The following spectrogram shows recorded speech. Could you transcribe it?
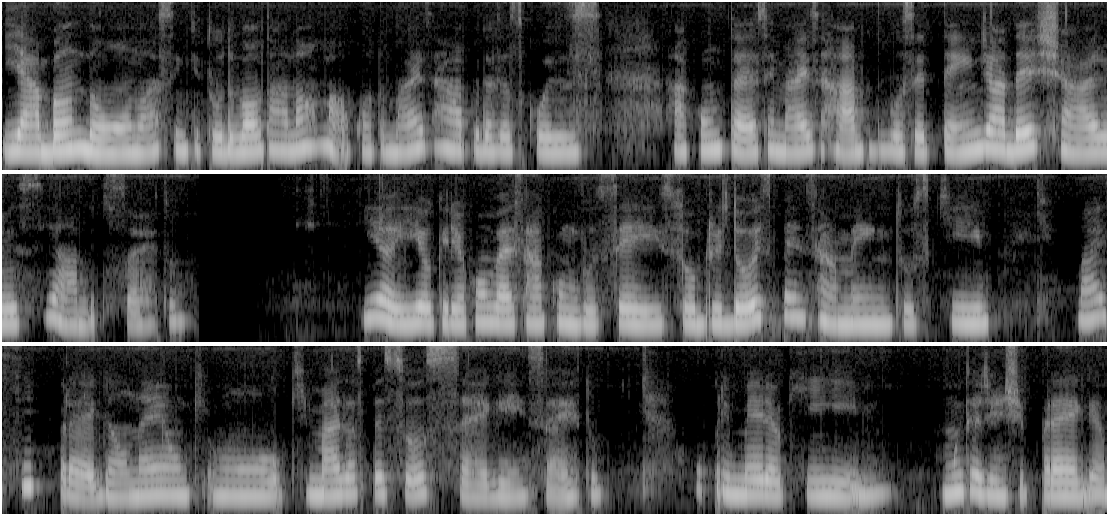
e abandono assim que tudo voltar ao normal. Quanto mais rápido essas coisas acontecem, mais rápido você tende a deixar esse hábito, certo? E aí eu queria conversar com vocês sobre dois pensamentos que mais se pregam, né? O que, um, que mais as pessoas seguem, certo? O primeiro é o que muita gente prega,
